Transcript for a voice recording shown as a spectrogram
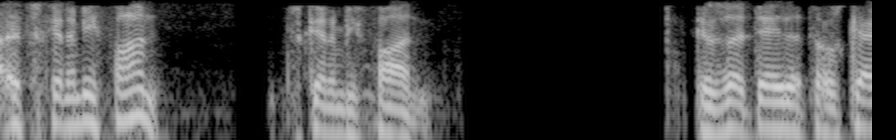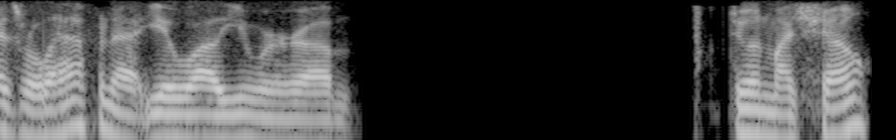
It's going to be fun. It's going to be fun. Because that day that those guys were laughing at you while you were um, doing my show,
